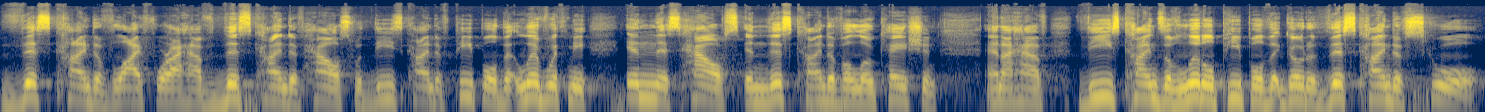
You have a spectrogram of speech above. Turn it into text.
this kind of life where I have this kind of house with these kind of people that live with me in this house, in this kind of a location, and I have these kinds of little people that go to this kind of school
